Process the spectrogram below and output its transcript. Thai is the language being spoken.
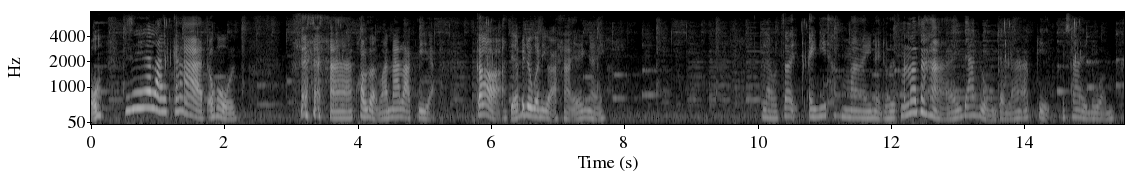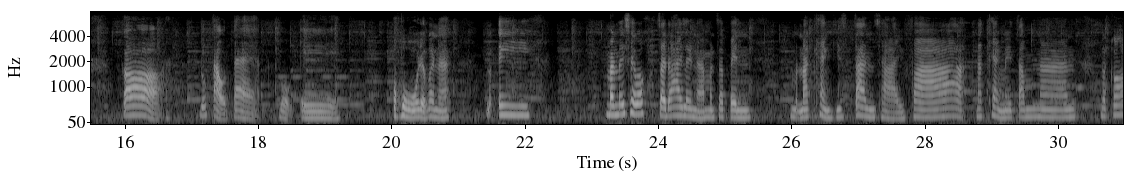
เนี่ยรายกาดโอ้โห ความสามารถน่ารักดีอะ ก็เดี๋ยวไปดูกันดีกว่าหายได้ไงเราจะไอ้นี่ทำไมไหนดูมันน่าจะหายากอยู่เหมือนกันนะ อัปเกรดไม่ใช่รวม ก็ลูกเต่าแตกบวก A โอ้โห เดี๋ยวก่อนนะ A มันไม่ใช่ว่าจะได้เลยนะ มันจะเป็น นักแข่งคิสตันสายฟ้า นักแข่งในตำนาน แล้วก็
